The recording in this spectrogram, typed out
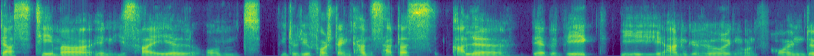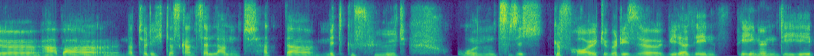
das Thema in Israel und wie du dir vorstellen kannst, hat das alle sehr bewegt, die Angehörigen und Freunde, aber natürlich das ganze Land hat da mitgefühlt und sich gefreut über diese Wiedersehensszenen, die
